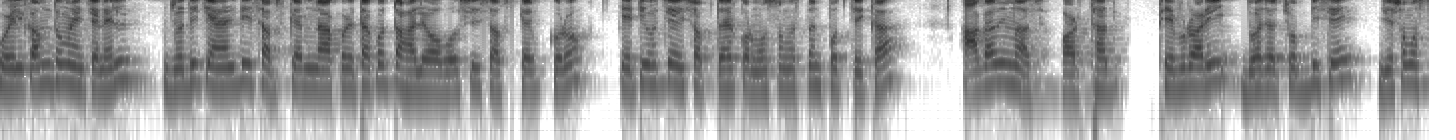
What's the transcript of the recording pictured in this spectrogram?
ওয়েলকাম টু মাই চ্যানেল যদি চ্যানেলটি সাবস্ক্রাইব না করে থাকো, তাহলে অবশ্যই সাবস্ক্রাইব করো। এটি হচ্ছে এই সপ্তাহের কর্মসংস্থান পত্রিকা। আগামী মাস, অর্থাৎ ফেব্রুয়ারি দু হাজার যে সমস্ত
